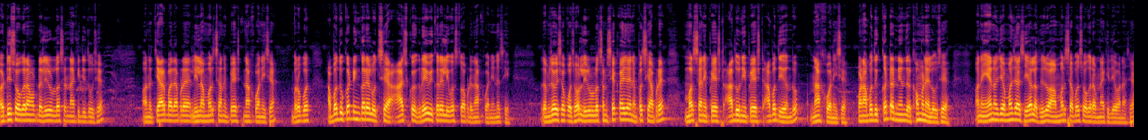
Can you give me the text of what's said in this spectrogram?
અઢીસો ગ્રામ આપણે લીલું લસણ નાખી દીધું છે. અને ત્યારબાદ આપણે લીલા મરચાંની પેસ્ટ નાખવાની છે. બરોબર? આ બધું કટિંગ કરેલું જ છે. આજ કોઈ ગ્રેવી કરેલી વસ્તુ આપણે નાખવાની નથી. તમે જોઈ શકો છો, લીલું લસણ શેકાઈ જાય ને પછી આપણે મરચાંની પેસ્ટ આદુની પેસ્ટ આ બધી અંદર નાખવાની છે. પણ આ બધી કટરની અંદર ખમણેલું છે. અને એનો જે મજા છે એ અલગ જો આ મરચાં બસો ગ્રામ નાખી દેવાના છે.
